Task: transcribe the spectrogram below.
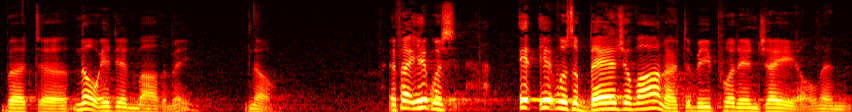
But uh, no, it didn't bother me. No. In fact, it was, it, it was a badge of honor to be put in jail and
